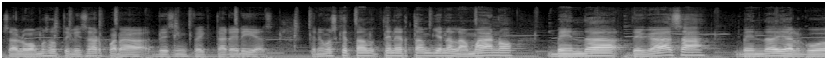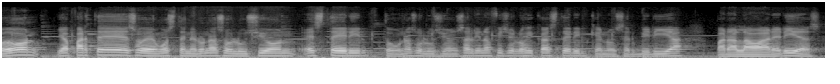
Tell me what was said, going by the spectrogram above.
o sea, lo vamos a utilizar para desinfectar heridas. Tenemos que tener también a la mano venda de gasa, venda de algodón y aparte de eso debemos tener una solución estéril, toda una solución salina fisiológica estéril que nos serviría para lavar heridas.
